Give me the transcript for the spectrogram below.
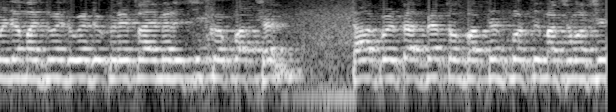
মিডিয়ার মাধ্যমে যোগাযোগ করে প্রাইমারি শিক্ষক পাচ্ছেন। তারপরে তার বেতন পাচ্ছেন প্রতি মাসে মাসে।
